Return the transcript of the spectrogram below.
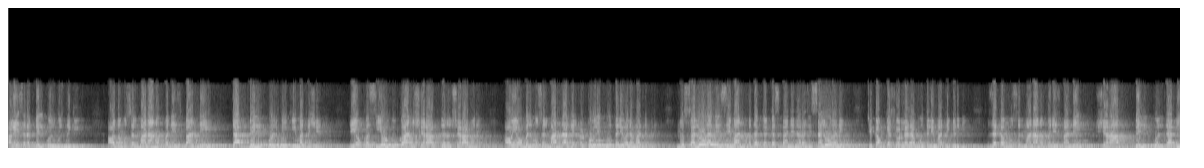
هغه سره بالکل مزنکی او د مسلمانانو په نس باندې دا بالکل بی قیمت شي د یو کس یو دکان شراب در شراب دی او یو بل مسلمان راغی ټوله بوتل ولا ماته کړی نو سلور نه زمان په دک کس باندې نه راځي سلور نه چې کم کس ورله دا بوتل ماته کړی دي ځکه مسلمانانو په نس باندې شراب بالکل دا بی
